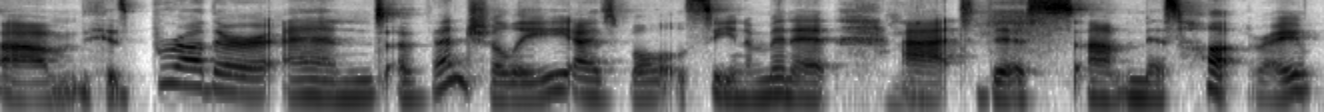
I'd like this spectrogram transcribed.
um, his brother and eventually, as we'll see in a minute, mm-hmm. at this um, Miss He, right?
